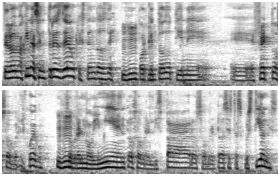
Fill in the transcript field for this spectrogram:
Te lo imaginas en 3D, aunque esté en 2D, Ujú, porque todo tiene eh, efectos sobre el juego, Ujú. sobre el movimiento, sobre el disparo, sobre todas estas cuestiones.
